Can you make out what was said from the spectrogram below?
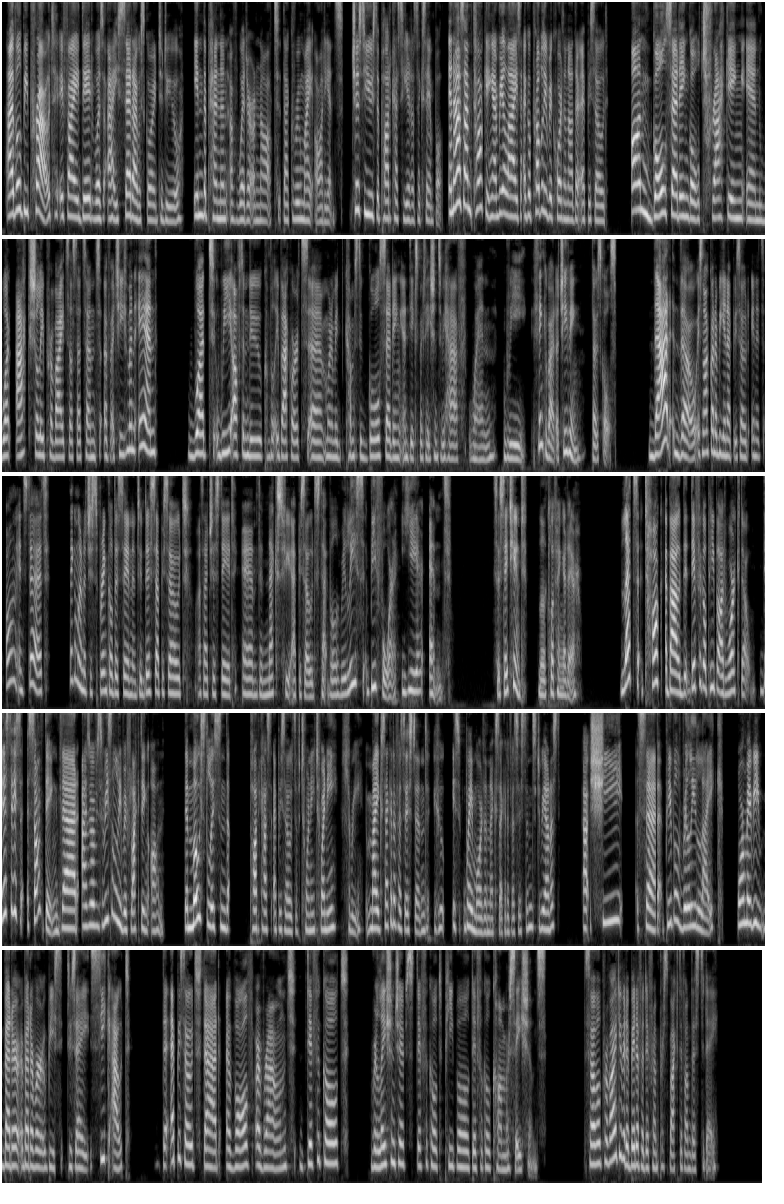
I will be proud if I did what I said I was going to do, independent of whether or not that grew my audience. Just use the podcast here as example. And as I'm talking, I realize I could probably record another episode on goal setting, goal tracking, and what actually provides us that sense of achievement and what we often do completely backwards um, when it comes to goal setting and the expectations we have when we think about achieving those goals. That, though, is not going to be an episode in its own. Instead, I think I'm going to just sprinkle this in into this episode, as I just did, and the next few episodes that will release before year end. So stay tuned. Little cliffhanger there. Let's talk about the difficult people at work, though. This is something that, as I was recently reflecting on, the most listened podcast episodes of 2023, my executive assistant, who is way more than an executive assistant, to be honest, uh, she said that people really like, or maybe better, a better word would be to say, seek out the episodes that evolve around difficult relationships, difficult people, difficult conversations. So I will provide you with a bit of a different perspective on this today.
